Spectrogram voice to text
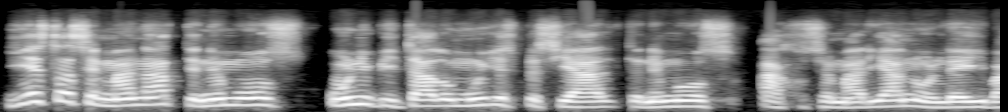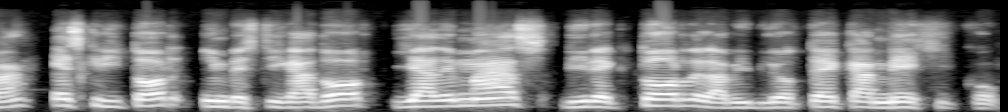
Y esta semana tenemos un invitado muy especial. Tenemos a José Mariano Leiva, escritor, investigador y además director de la Biblioteca México.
